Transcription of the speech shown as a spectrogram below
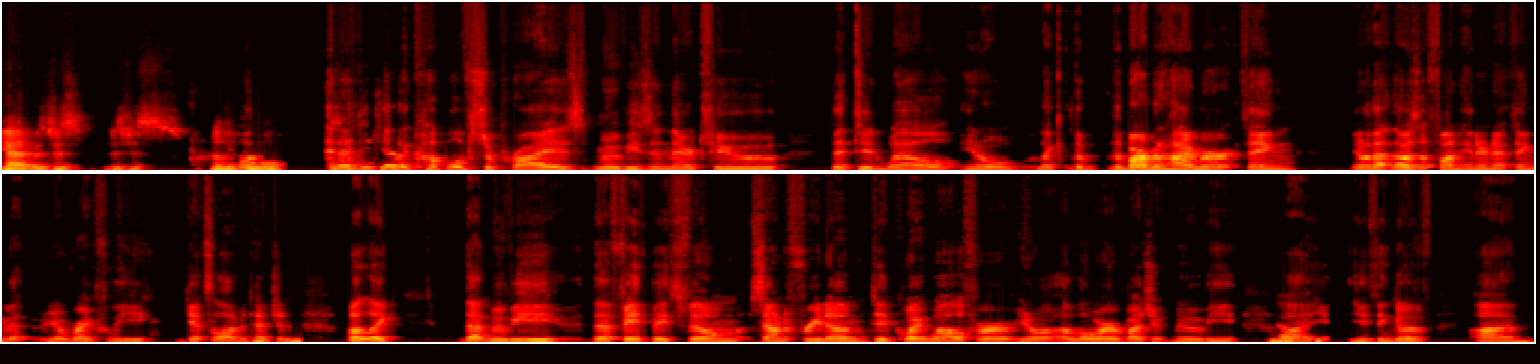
yeah, it was just it was just really Well, cool. And I think you had a couple of surprise movies in there too that did well. You know, like the the Barbenheimer thing. You know that that was a fun internet thing that you know rightfully gets a lot of attention. but like that movie, the faith-based film Sound of Freedom, did quite well for you know a lower budget movie. Nope. Uh, you, you think of um,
